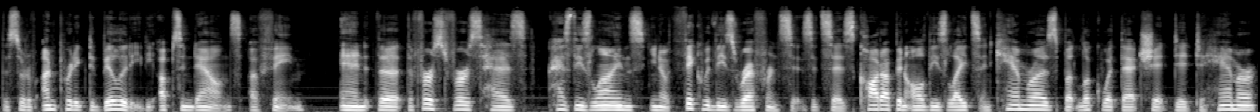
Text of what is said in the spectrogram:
the sort of unpredictability, the ups and downs of fame. And the, the first verse has has these lines, you know, thick with these references. It says, caught up in all these lights and cameras, but look what that shit did to Hammer.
